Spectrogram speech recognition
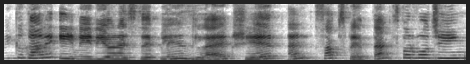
మీకు కానీ ఈ వీడియో నచ్చితే please like share and subscribe. Thanks for watching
